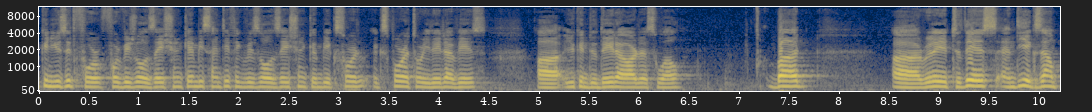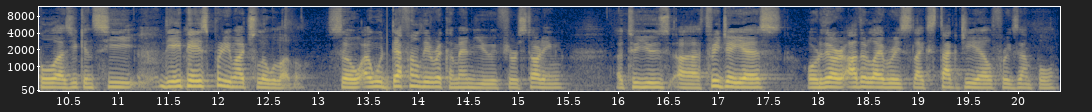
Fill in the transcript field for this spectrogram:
you can use it for, for visualization. It can be scientific visualization. It can be exploratory data. Uh, you can do data art as well. But uh, related to this and the example, as you can see, the API is pretty much low level. So I would definitely recommend you, if you're starting, uh, to use uh, Three.js, or there are other libraries like StackGL, for example,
